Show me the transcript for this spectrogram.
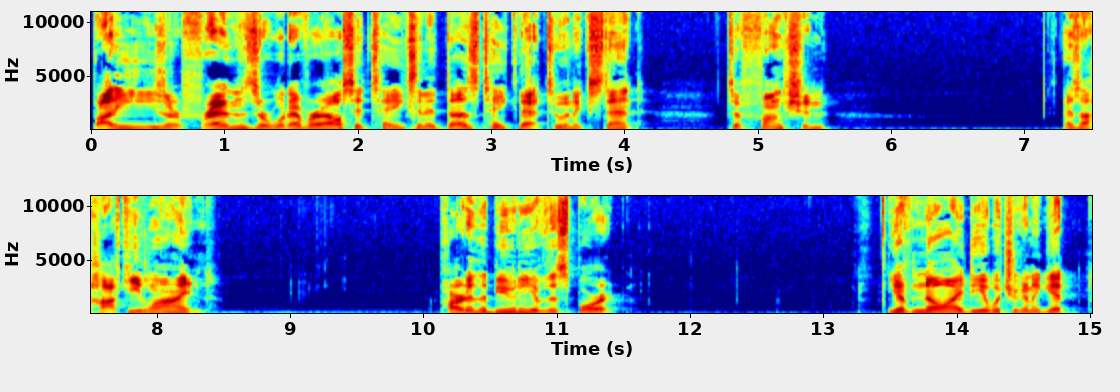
buddies or friends or whatever else it takes. And it does take that to an extent to function as a hockey line. Part of the beauty of the sport. You have no idea what you're going to get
